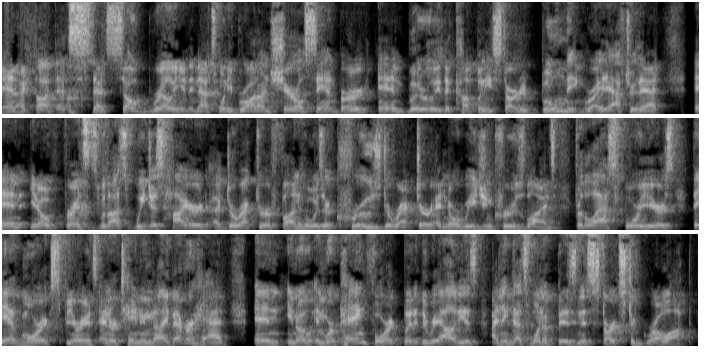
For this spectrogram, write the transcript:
And I thought that's that's so brilliant. And that's when he brought on Sheryl Sandberg, and literally the company started booming right after that. And you know, for instance, with us, we just hired a director of fun who was a cruise director at Norwegian Cruise Lines for the last four years. They have more experience entertaining than I've ever had, and you know, and we're paying for it. But the reality is, I think that's when a business starts to grow up,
